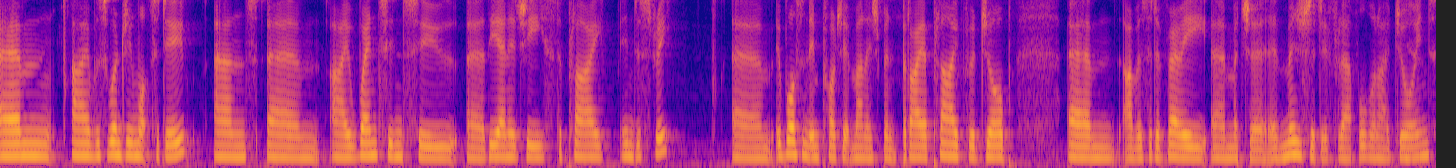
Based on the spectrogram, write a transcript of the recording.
Um, I was wondering what to do, and um, I went into uh, the energy supply industry. Um, it wasn't in project management, but I applied for a job. Um, I was at a very uh, much a administrative level when I joined,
